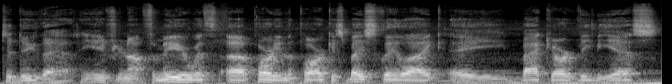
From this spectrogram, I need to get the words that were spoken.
to do that. If you're not familiar with uh, Party in the Park, it's basically like a backyard VBS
